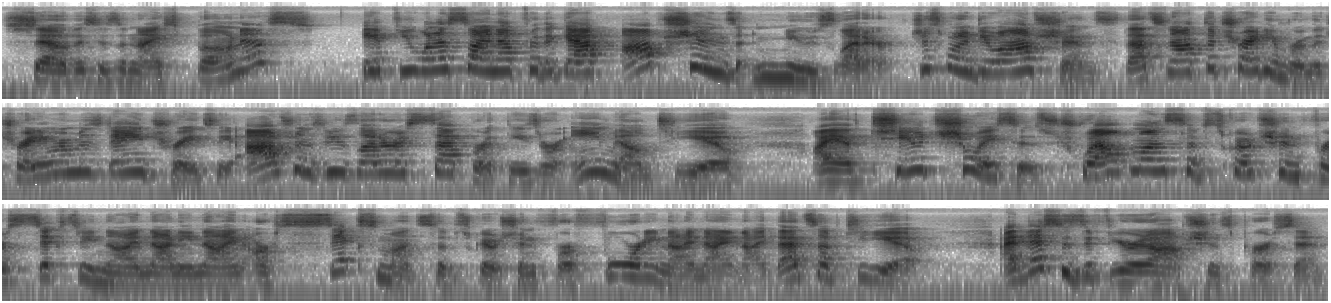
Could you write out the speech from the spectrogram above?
So this is a nice bonus. If you want to sign up for the Gap Options newsletter, just want to do options. That's not the trading room. The trading room is day trades. The options newsletter is separate. These are emailed to you. I have two choices 12 month subscription for $69.99 or six month subscription for $49.99. That's up to you. And this is if you're an options person.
